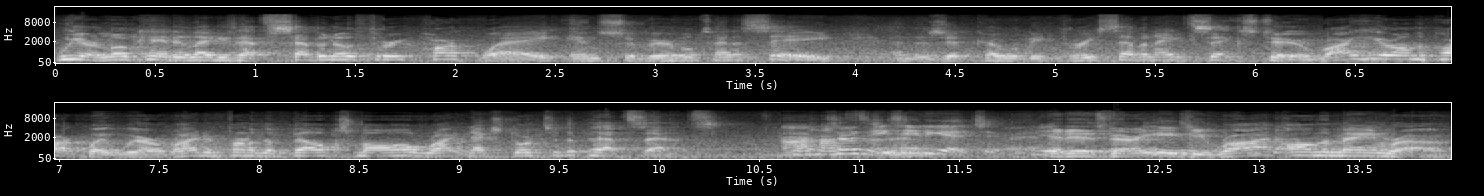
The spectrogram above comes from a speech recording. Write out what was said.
We are located, ladies, at 703 Parkway in Sevierville, Tennessee, and the zip code would be 37862. Right here on the Parkway, we are right in front of the Belks Mall, right next door to the Pet Sense. Uh-huh. So it's easy to uh-huh. get to. It is very easy, right on the main road.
